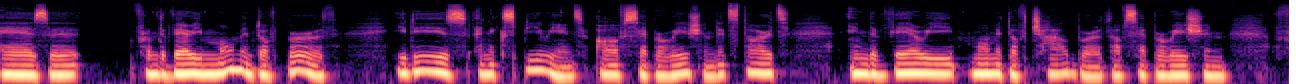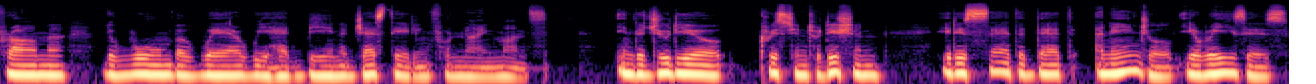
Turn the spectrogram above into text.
as uh, from the very moment of birth, it is an experience of separation that starts in the very moment of childbirth, of separation from the womb where we had been gestating for nine months. In the Judeo Christian tradition, it is said that an angel erases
